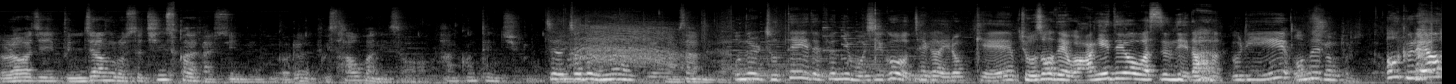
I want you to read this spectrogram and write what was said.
여러 가지 분장으로서 친숙하게 갈 수 있는 거를 그 사옥 안에서 한 컨텐츠로 저, 네, 저도 응원할게요. 감사합니다. 오늘 조태희 대표님 모시고 제가 이렇게 조선의 왕이 되어 왔습니다. 우리 어, 오늘 떨어졌다. 어 그래요?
